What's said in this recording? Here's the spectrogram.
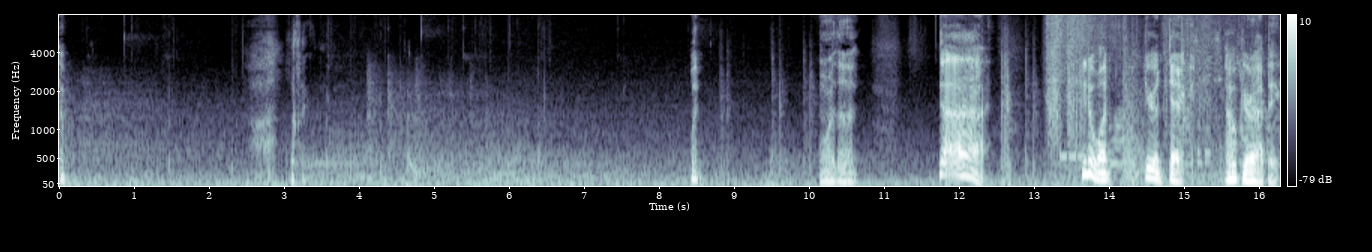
Nope. Ah, look like. What? More the. Ah! You know what? You're a dick. I hope you're happy.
